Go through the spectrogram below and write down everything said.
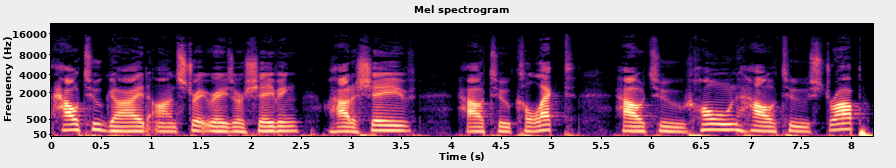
how-to guide on straight razor shaving, how to shave, how to collect, how to hone, how to strop,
